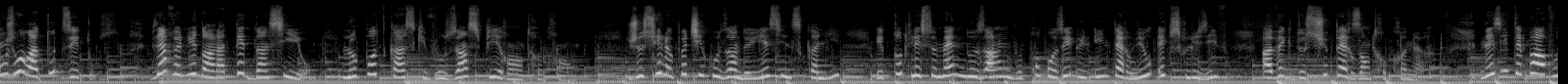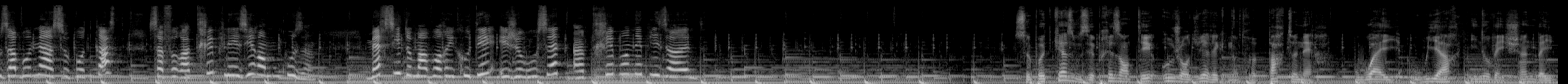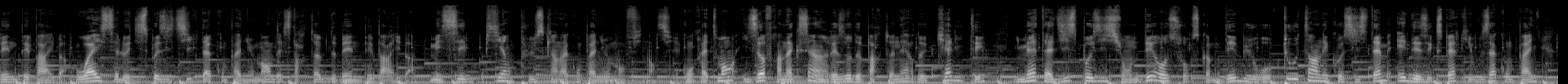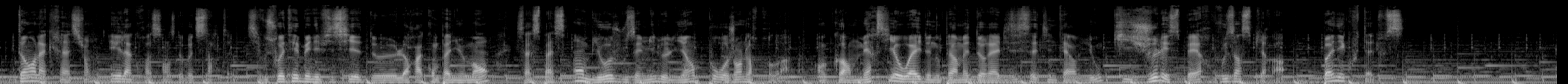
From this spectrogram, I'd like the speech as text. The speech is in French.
Bonjour à toutes et tous. Bienvenue dans la tête d'un CEO, le podcast qui vous inspire à entreprendre. Je suis le petit cousin de Yesin Scali et toutes les semaines nous allons vous proposer une interview exclusive avec de super entrepreneurs. N'hésitez pas à vous abonner à ce podcast, ça fera très plaisir à mon cousin. Merci de m'avoir écouté et je vous souhaite un très bon épisode. Ce podcast vous est présenté aujourd'hui avec notre partenaire Why We Are Innovation by BNP Paribas. Why c'est le dispositif d'accompagnement des startups de BNP Paribas, mais c'est bien plus qu'un accompagnement financier. Concrètement, ils offrent un accès à un réseau de partenaires de qualité, ils mettent à disposition des ressources comme des bureaux, tout un écosystème et des experts qui vous accompagnent dans la création et la croissance de votre startup. Si vous souhaitez bénéficier de leur accompagnement, ça se passe en bio, je vous ai mis le lien pour rejoindre leur programme. Encore merci à Why de nous permettre de réaliser cette interview qui, je l'espère, vous inspirera. Bonne écoute à tous.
